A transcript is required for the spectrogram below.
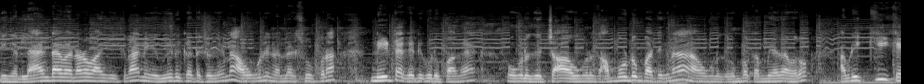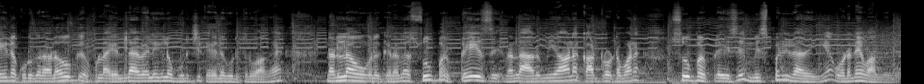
நீங்கள் லேண்டாக வேணாலும் வாங்கிக்கலாம். நீங்கள் வீடு கட்ட சொன்னீங்கன்னா அவங்களே நல்லா சூப்பராக நீட்டாக கட்டி கொடுப்பாங்க. உங்களுக்கு சா உங்களுக்கு அமௌண்ட்டும் பார்த்தீங்கன்னா உங்களுக்கு ரொம்ப கம்மியாக தான் வரும். அப்படியே கீ கையில் கொடுக்குற அளவுக்கு ஃபுல்லாக எல்லா வேலைகளும் முடித்து கையில் கொடுத்துருவாங்க. நல்லா உங்களுக்கு நல்லா சூப்பர் பிளேஸு நல்ல அருமையான காற்றோட்டமான சூப்பர் பிளேஸு மிஸ் பண்ணிடாதீங்க. உடனே வாங்குங்க.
